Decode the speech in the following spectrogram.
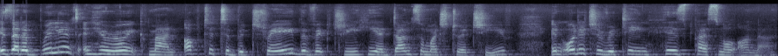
is that a brilliant and heroic man opted to betray the victory he had done so much to achieve in order to retain his personal honor.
